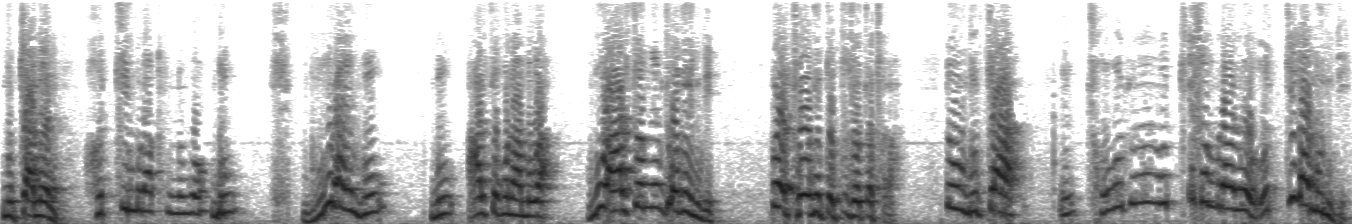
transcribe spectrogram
묻자면 어찌 무락했는고? 무? 무라니 무? 무? 알수 없구나 무가? 무 알 수 없는 조주인데. 왜 조주 또 뜻을 쫓아가? 또 묻자 조주는 어째서 무라니 무? 어째가 문디?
